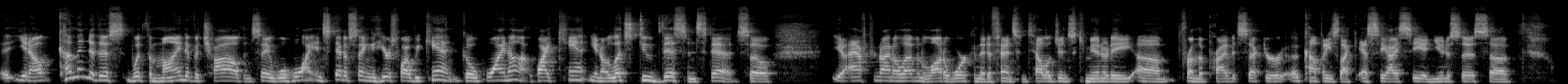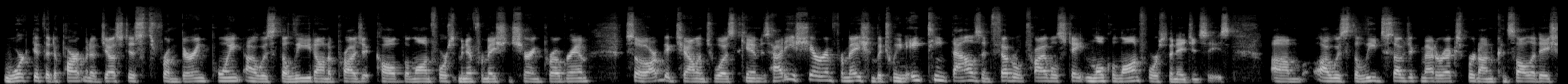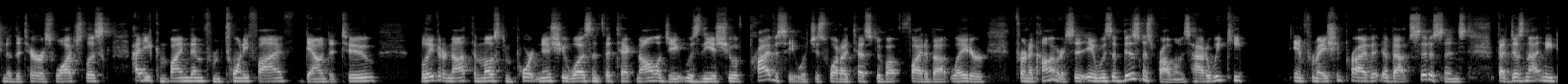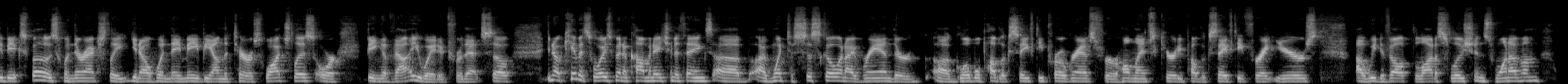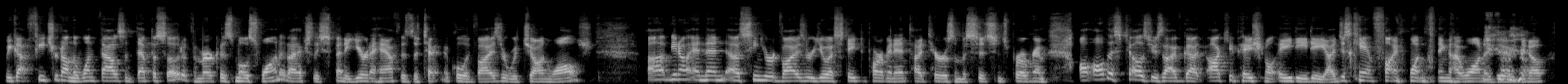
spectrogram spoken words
you know, come into this with the mind of a child and say, well, why, instead of saying, here's why we can't, go, why not? Why can't, you know, let's do this instead. So, you know, after 9-11, a lot of work in the defense intelligence community um, from the private sector, uh, companies like SAIC and Unisys, uh, worked at the Department of Justice from Bearing Point. I was the lead on a project called the Law Enforcement Information Sharing Program. So our big challenge was, Kim, is how do you share information between 18,000 federal, tribal, state, and local law enforcement agencies? Um, I was the lead subject matter expert on consolidation of the terrorist watch list. How do you combine them from 25 down to two? believe it or not, the most important issue wasn't the technology; it was the issue of privacy, which is what I testified about later in front of Congress. It, it was a business problem: is how do we keep information private about citizens that does not need to be exposed when they're actually, you know, when they may be on the terrorist watch list or being evaluated for that. So, you know, Kim, it's always been a combination of things. Uh, I went to Cisco and I ran their uh, global public safety programs for Homeland Security, public safety for eight years. Uh, we developed a lot of solutions. One of them, we got featured on the 1000th episode of America's Most Wanted. I actually spent a year and a half as a technical advisor with John Walsh. Um, you know, and then a senior advisor, U.S. State Department Anti-Terrorism Assistance Program. All, all this tells you is I've got occupational ADD. I just can't find one thing I want to do. You know,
